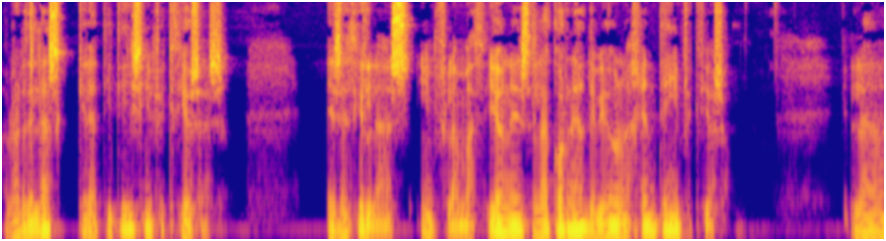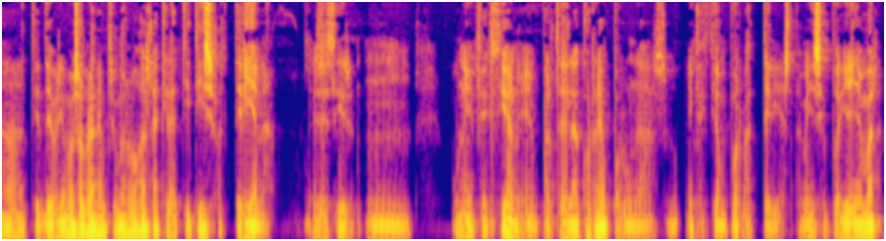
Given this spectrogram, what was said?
a hablar de las queratitis infecciosas, es decir, las inflamaciones de la córnea debido a un agente infeccioso. La que deberíamos hablar en primer lugar es la queratitis bacteriana, es decir, mm, una infección en parte de la córnea por una infección por bacterias. También se podría llamar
